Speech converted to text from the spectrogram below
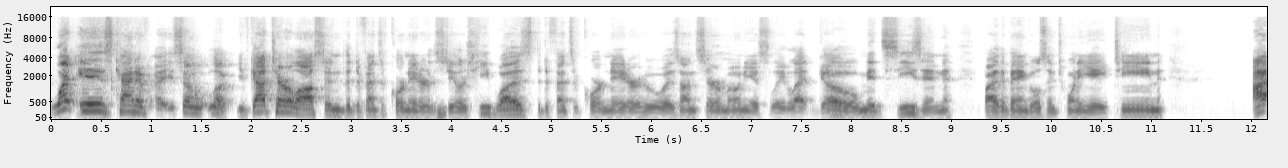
what is kind of uh, so? Look, you've got Teryl Austin, the defensive coordinator of the mm-hmm. Steelers. He was the defensive coordinator who was unceremoniously let go mid-season by the Bengals in 2018. I,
